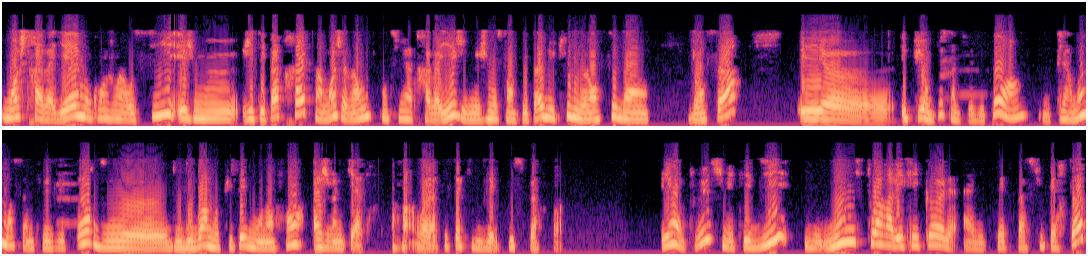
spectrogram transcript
moi je travaillais, mon conjoint aussi, et je me, j'étais pas prête. Enfin, moi j'avais envie de continuer à travailler, je, me- je me sentais pas du tout de me lancer dans dans ça. Et euh, et puis en plus ça me faisait peur. Hein. Clairement, moi ça me faisait peur de euh, de devoir m'occuper de mon enfant H24. Enfin voilà, c'est ça qui me faisait le plus peur, quoi. Et en plus, je m'étais dit, mon histoire avec l'école, elle est peut-être pas super top,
